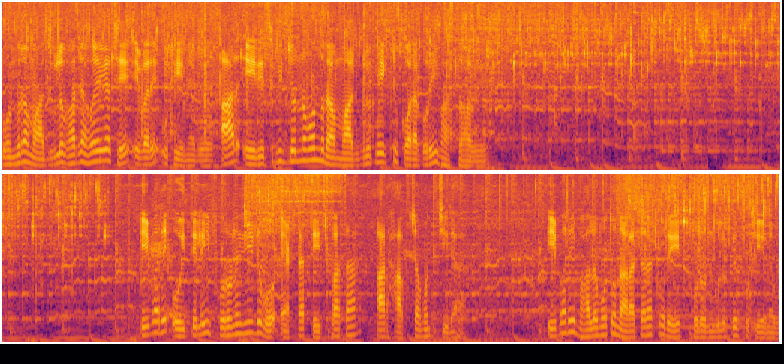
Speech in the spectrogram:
বন্ধুরা, মাছগুলো ভাজা হয়ে গেছে, এবারে উঠিয়ে নেব। আর এই রেসিপির জন্য বন্ধুরা, মাছগুলোকে একটু কড়া করেই ভাজতে হবে। এবারে ওই তেলেই ফোড়নে দিয়ে দেবো একটা তেজপাতা আর হাফ চামচ জিরা। এবারে ভালো মতো নাড়াচাড়া করে ফোড়নগুলোকে ফুটিয়ে নেব।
